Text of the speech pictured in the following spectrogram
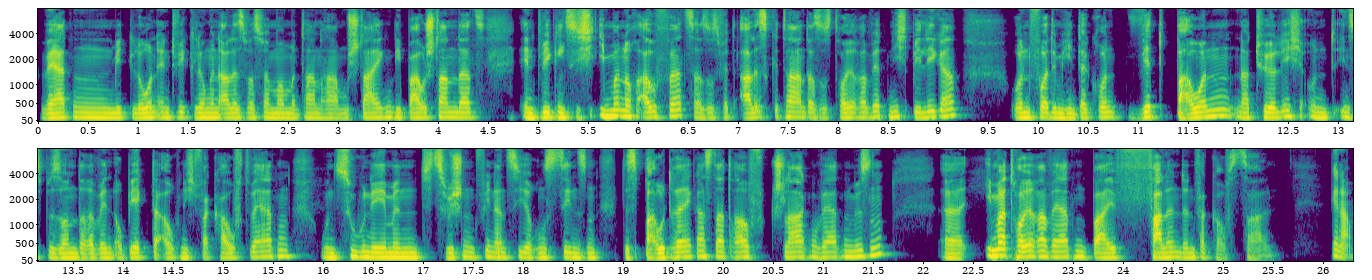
werden mit Lohnentwicklungen, alles, was wir momentan haben, steigen. Die Baustandards entwickeln sich immer noch aufwärts. Also es wird alles getan, dass es teurer wird, nicht billiger. Und vor dem Hintergrund wird Bauen natürlich und insbesondere wenn Objekte auch nicht verkauft werden und zunehmend Zwischenfinanzierungszinsen des Bauträgers darauf geschlagen werden müssen, äh, immer teurer werden bei fallenden Verkaufszahlen. Genau.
